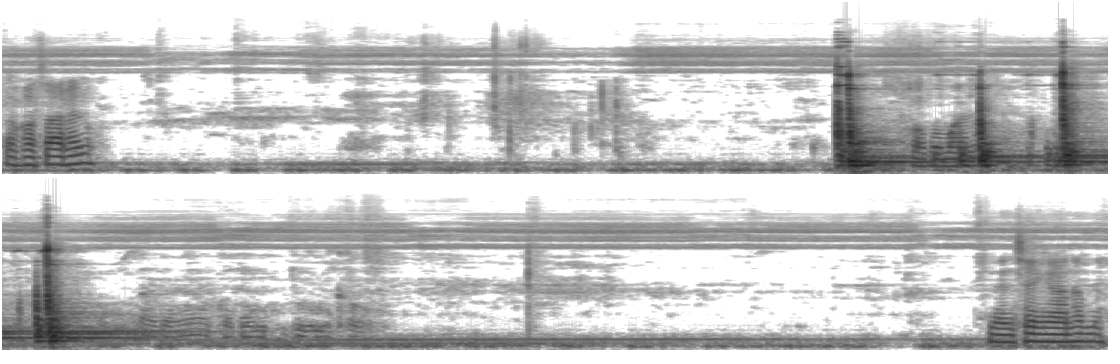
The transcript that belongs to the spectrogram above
ทำความสะอาดให้ลูกพอประมาณนั้น เน้นใช้งานครับนี่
